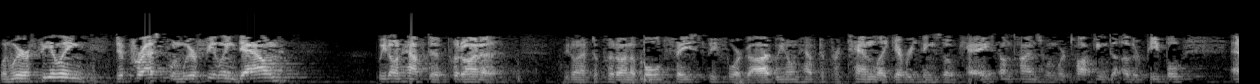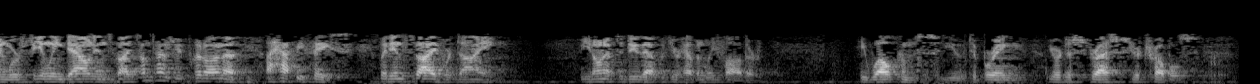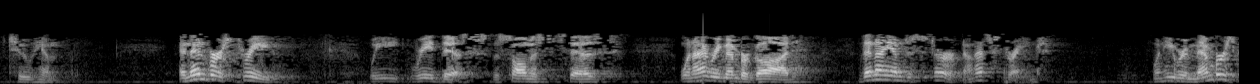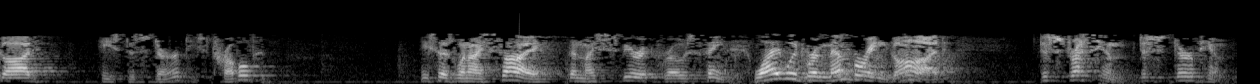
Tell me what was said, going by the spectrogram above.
When we're feeling depressed, when we're feeling down, we don't have to put on a we don't have to put on a bold face before God. We don't have to pretend like everything's okay. Sometimes when we're talking to other people and we're feeling down inside, sometimes we put on a, a happy face, but inside we're dying. You don't have to do that with your Heavenly Father. He welcomes you to bring your distress, your troubles to Him. And then, verse 3, we read this. The psalmist says, When I remember God, then I am disturbed. Now, that's strange. When he remembers God, he's disturbed, he's troubled. He says, When I sigh, then my spirit grows faint. Why would remembering God distress him, disturb him?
